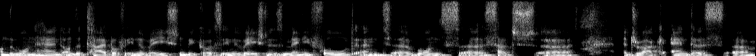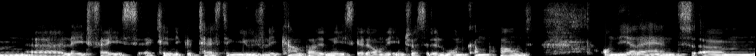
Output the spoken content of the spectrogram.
On the one hand, on the type of innovation, because innovation is manifold, and uh, once uh, such uh, a drug enters um, uh, late phase uh, clinical testing, usually companies get only interested in one compound. On the other hand, um,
